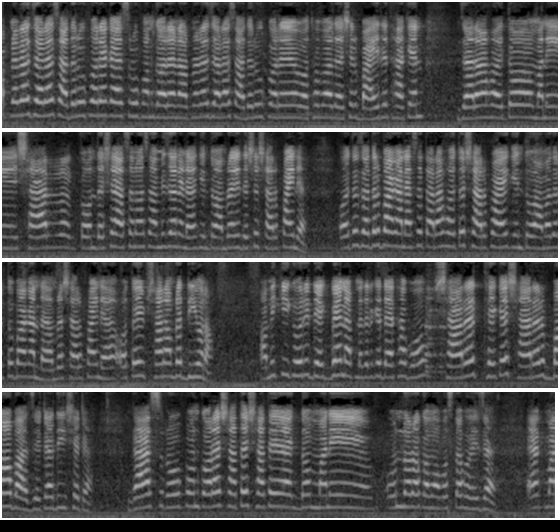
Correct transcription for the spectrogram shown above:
আপনারা যারা ছাদের উপরে গাছ রোপণ করেন, আপনারা যারা ছাদের উপরে অথবা দেশের বাইরে থাকেন, যারা হয়তো মানে সার কোন দেশে আছে না আছে আমি জানি না, কিন্তু আমরা এই দেশে সার পাই না। হয়তো যাদের বাগান আছে তারা হয়তো সার পায়, কিন্তু আমাদের তো বাগান না আমরা সার পাই না, অতএব সার আমরা দিও না। আমি কি করি দেখবেন, আপনাদেরকে দেখাবো, সারের থেকে সারের বাবা যেটা দিই সেটা। গাছ রোপণ করার সাথে সাথে একদম মানে অন্যরকম অবস্থা হয়ে যায়। এক মা,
